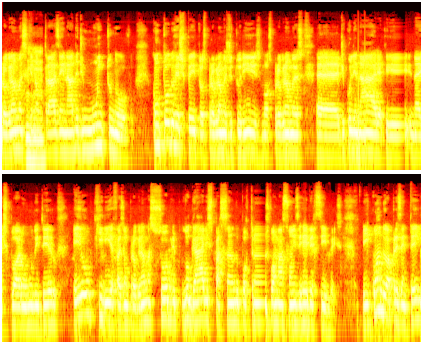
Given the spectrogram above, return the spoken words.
programas que uhum. não trazem nada de muito novo. Com todo respeito aos programas de turismo, aos programas é, de culinária que né, exploram o mundo inteiro, eu queria fazer um programa sobre lugares passando por transformações irreversíveis. E quando eu apresentei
